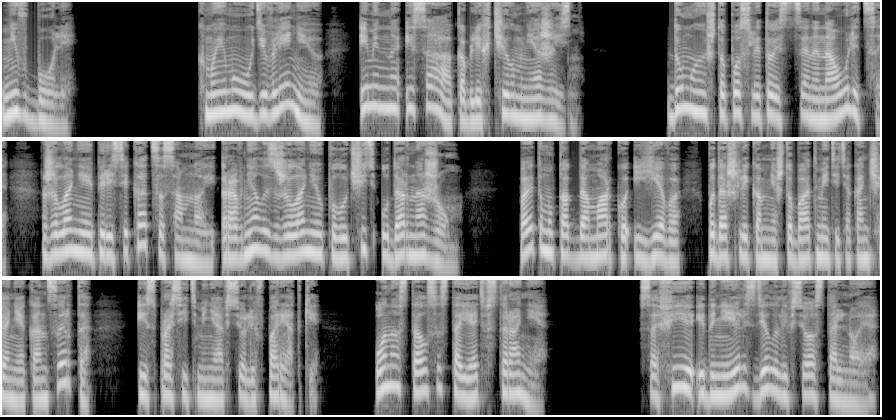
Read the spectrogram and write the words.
ни в боли. К моему удивлению, именно Исаак облегчил мне жизнь. Думаю, что после той сцены на улице желание пересекаться со мной равнялось желанию получить удар ножом. Поэтому, когда Марко и Ева подошли ко мне, чтобы отметить окончание концерта и спросить меня, все ли в порядке, он остался стоять в стороне. София и Даниэль сделали все остальное.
